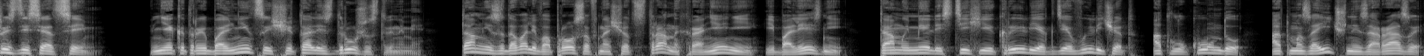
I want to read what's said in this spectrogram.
67. Некоторые больницы считались дружественными. Там не задавали вопросов насчет странных ранений и болезней. Там имелись тихие крылья, где вылечат от лукунду, от мозаичной заразы,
